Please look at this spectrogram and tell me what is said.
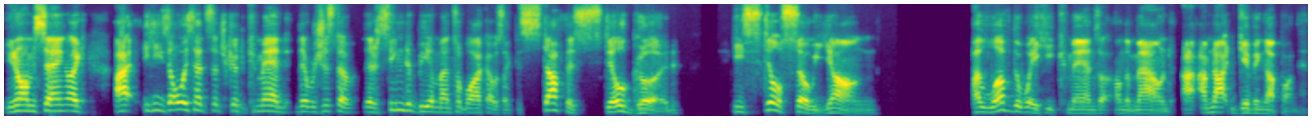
You know what I'm saying? Like, I he's always had such good command. There was just a there seemed to be a mental block. I was like, the stuff is still good. He's still so young. I love the way he commands on the mound. I, I'm not giving up on him.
